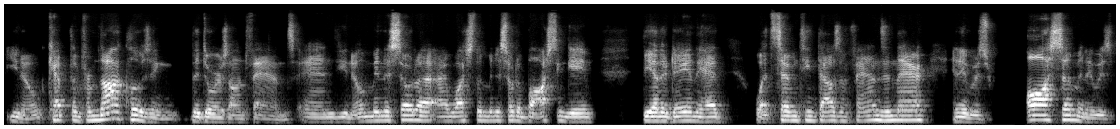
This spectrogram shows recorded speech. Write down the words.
you know kept them from not closing the doors on fans. And you know minnesota i watched the minnesota boston game the other day and they had what 17,000 fans in there? And it was awesome and it was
